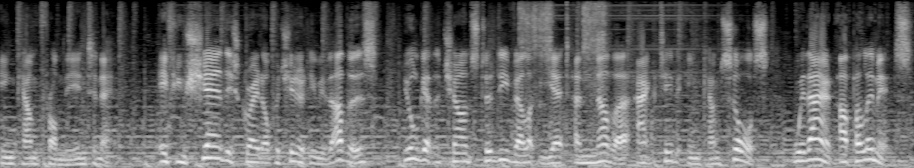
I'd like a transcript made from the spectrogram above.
income from the internet. If you share this great opportunity with others, you'll get the chance to develop yet another active income source without upper limits.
